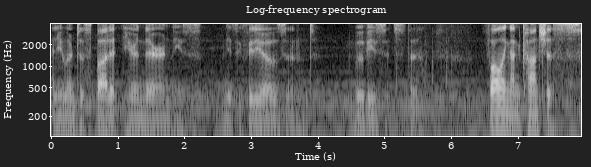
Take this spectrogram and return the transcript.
and you learn to spot it here and there in these music videos and movies. It's the falling unconscious.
